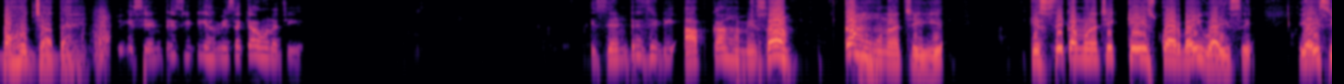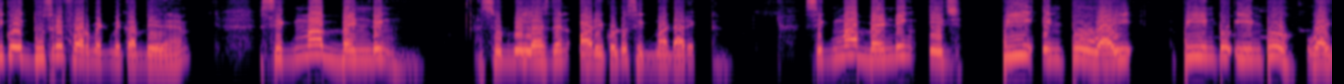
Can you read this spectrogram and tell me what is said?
बहुत ज़्यादा है। तो इसेंट्रिसिटी हमेशा क्या होना चाहिए? इसेंट्रिसिटी आपका हमेशा कम होना चाहिए। किससे कम होना चाहिए? के स्क्वायर बाई वाई से। या इसी को एक दूसरे फॉर्मेट में कर दे रहे हैं। Sigma bending should be less than और equal to sigma direct sigma bending is P into Y P into E into Y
